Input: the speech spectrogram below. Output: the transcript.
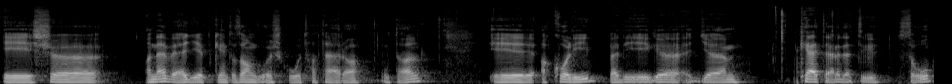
és a neve egyébként az angol skót határa utal, a koli pedig egy kelt eredetű szó,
